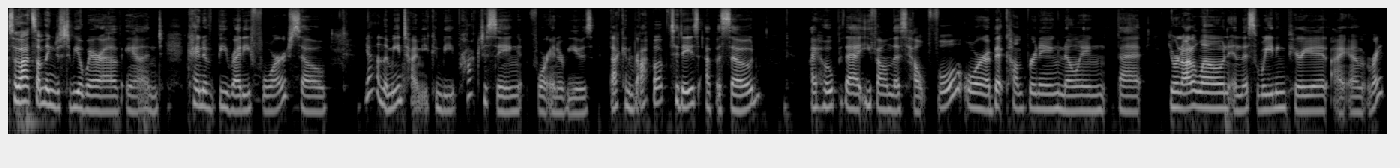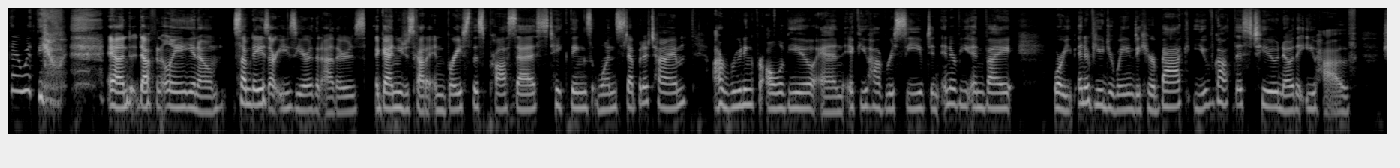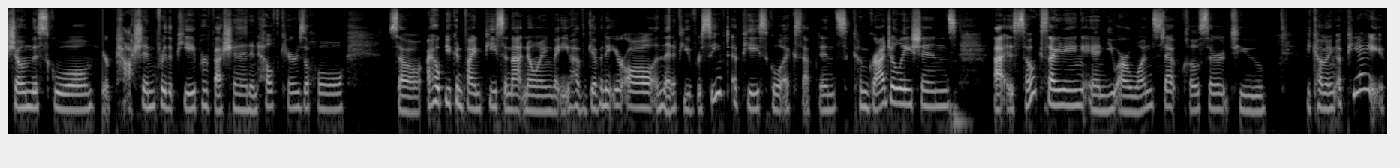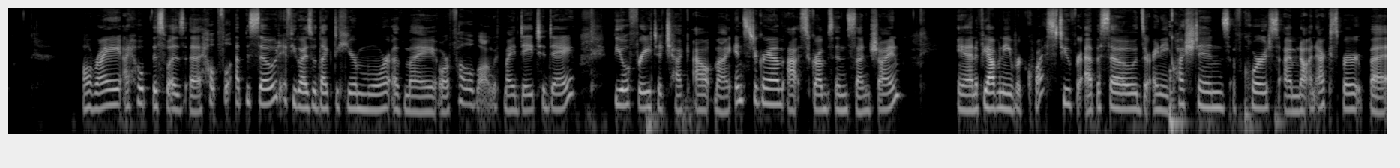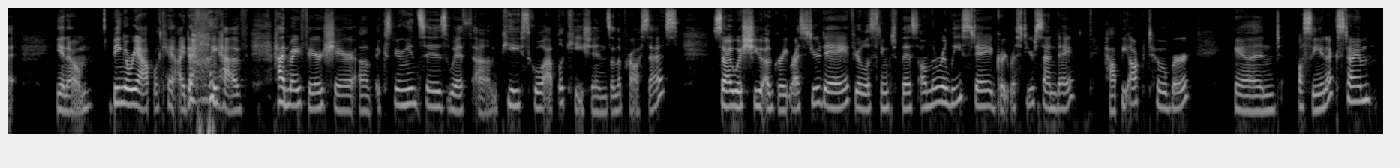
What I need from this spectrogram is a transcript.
so that's something just to be aware of and kind of be ready for so yeah, in the meantime, you can be practicing for interviews. That can wrap up today's episode. I hope that you found this helpful or a bit comforting knowing that you're not alone in this waiting period. I am right there with you. and definitely, you know, some days are easier than others. Again, you just got to embrace this process, take things one step at a time. I'm rooting for all of you. And if you have received an interview invite or you've interviewed, you're waiting to hear back, you've got this too. Know that you have shown the school your passion for the PA profession and healthcare as a whole. So I hope you can find peace in that knowing that you have given it your all and that if you've received a PA school acceptance, congratulations. That is so exciting, and you are one step closer to becoming a PA. All right, I hope this was a helpful episode. If you guys would like to hear more of my or follow along with my day to day, feel free to check out my Instagram at Scrubs and Sunshine. And if you have any requests too for episodes or any questions, of course, I'm not an expert, but you know, being a reapplicant, I definitely have had my fair share of experiences with um, PA school applications and the process. So I wish you a great rest of your day. If you're listening to this on the release day, a great rest of your Sunday. Happy October. And I'll see you next time.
